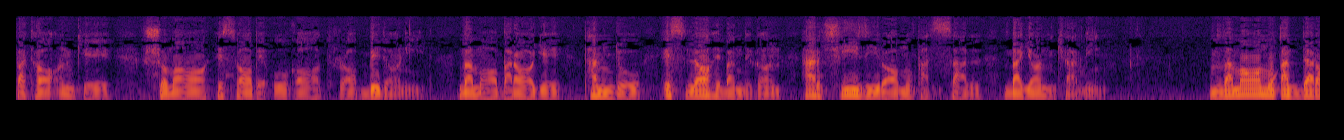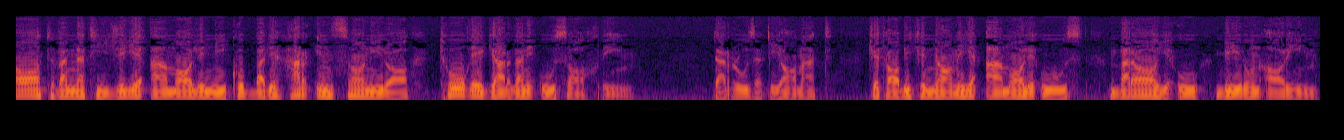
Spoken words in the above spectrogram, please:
و تا آنکه شما حساب اوقات را بدانید و ما برای پند و اصلاح بندگان هر چیزی را مفصل بیان کردیم. و ما مقدرات و نتیجه اعمال نیک و بد هر انسانی را توق گردن او ساختیم. در روز قیامت کتابی که نامه اعمال اوست برای او بیرون آریم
